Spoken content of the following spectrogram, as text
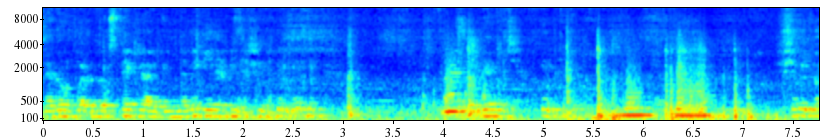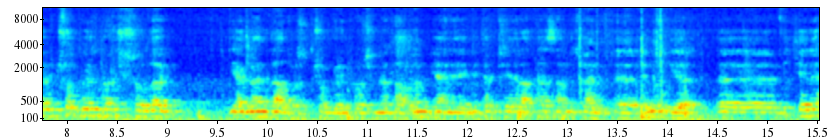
Zenon paradoks tekrar gündeme gelebilir. Şimdi böyle çok bölük ölçü sorular yani ben daha doğrusu çok bölük ölçümde aldım. Yani bir takım şeyler atarsan lütfen e, beni uyar. E, bir kere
